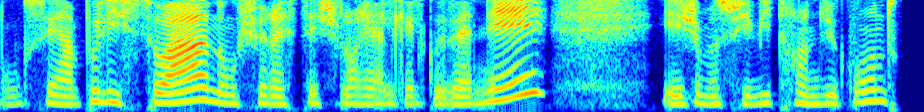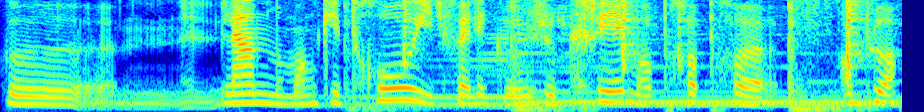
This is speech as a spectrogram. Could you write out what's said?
Donc c'est un peu l'histoire. Donc je suis restée chez L'Oréal quelques années et je me suis vite rendu compte que euh, l'Inde me manquait trop. Il fallait que je crée mon propre emploi.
